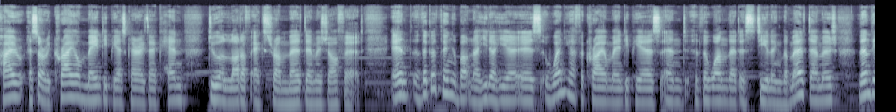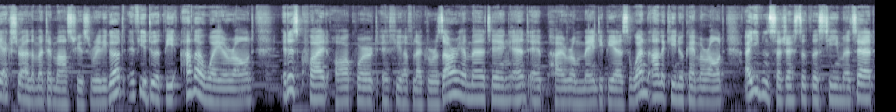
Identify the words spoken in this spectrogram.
Pyro, uh, sorry, Cryo main DPS character can do a lot of extra melt damage off it. And the good thing about Nahida here is when you have a Cryo main DPS and the one that is dealing the melt damage, then the extra elemental mastery is really good. If you do it the other way around, it is quite awkward if you have like Rosaria melting and a Pyro main DPS. When Arlecchino came around, I even suggested this team and said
